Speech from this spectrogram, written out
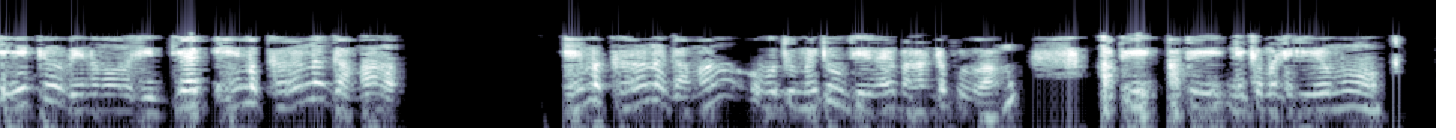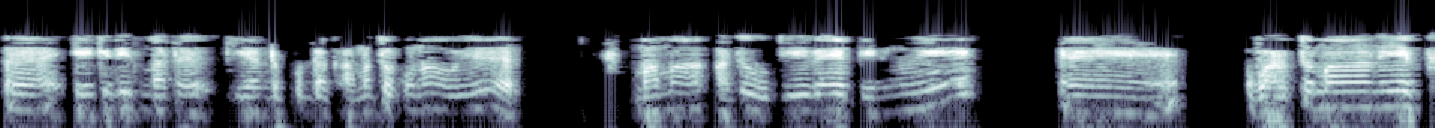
ඒක වෙනම සිද්ධියක්. එහෙම කරන ගමන එහෙම කරන ගමන් ඔබතුමීට උදේවැය බලන්න පුළුවන්. අපි අපි නිකමට කියමු ඒකෙදිත් මට කියන්න පොඩ්ඩක් අමතක වුණා ඔය මම අද උදේවැය පින්නුවේ වර්තමානයේක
